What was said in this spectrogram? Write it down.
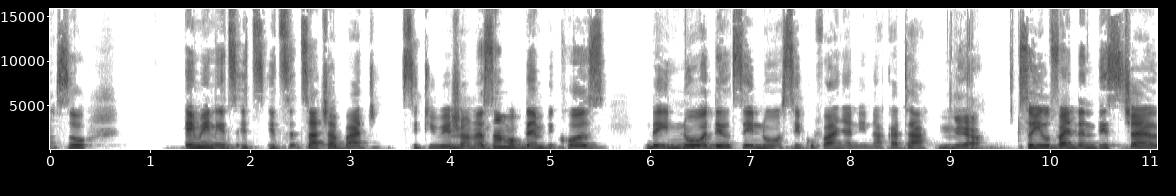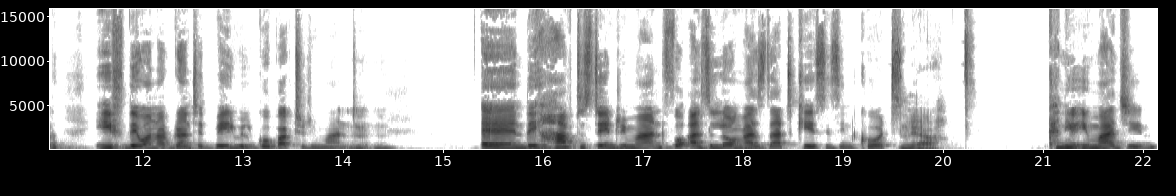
that. So, I mean, it's, it's, it's such a bad situation. Mm-hmm. And some of them, because they know they'll say, no, sikufanya, ninakata. Yeah. So you'll find that this child, if they were not granted bail, will go back to remand. Mm-hmm. And they have to stay in remand for as long as that case is in court. Yeah. Can you imagine?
